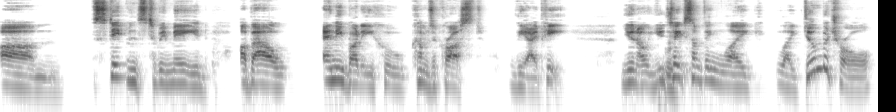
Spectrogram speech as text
um, statements to be made about anybody who comes across the IP. You know, you Mm. take something like like Doom Patrol,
